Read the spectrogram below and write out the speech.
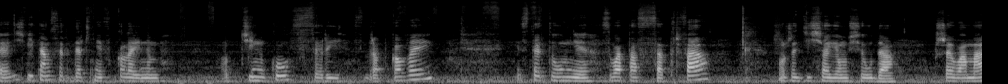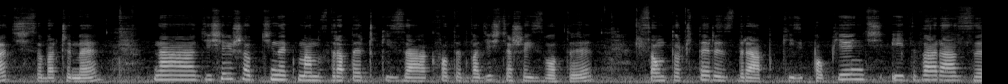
Cześć, witam serdecznie w kolejnym odcinku z serii zdrabkowej. Niestety u mnie zła passa trwa. Może dzisiaj ją się uda przełamać, zobaczymy. Na dzisiejszy odcinek mam zdrapeczki za kwotę 26 zł. Są to cztery zdrapki po 5 i dwa razy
